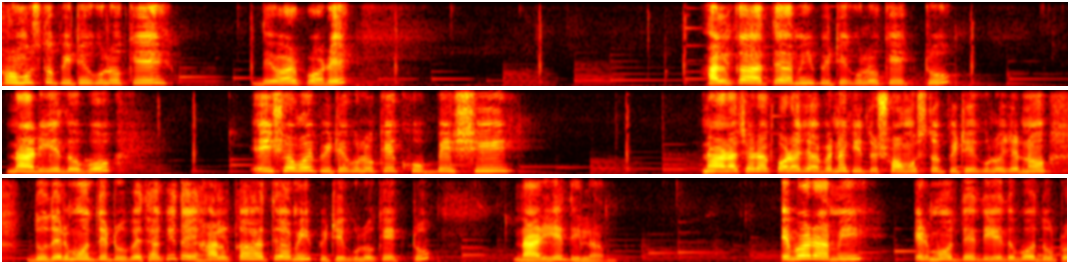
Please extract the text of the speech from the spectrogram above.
সমস্ত পিঠেগুলোকে দেওয়ার পরে হালকা হাতে আমি পিঠেগুলোকে একটু নাড়িয়ে দেবো। এই সময় পিঠেগুলোকে খুব বেশি নাড়াচাড়া করা যাবে না, কিন্তু সমস্ত পিঠেগুলো যেন দুধের মধ্যে ডুবে থাকে, তাই হালকা হাতে আমি পিঠেগুলোকে একটু নাড়িয়ে দিলাম। এবার আমি এর মধ্যে দিয়ে দেবো দুটো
